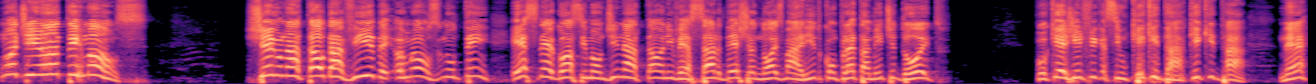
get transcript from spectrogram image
Não adianta, irmãos. Chega o Natal da vida, irmãos, não tem esse negócio, irmão, de Natal, aniversário, deixa nós, marido, completamente doido. Porque a gente fica assim, o que que dá? O que que dá? Né?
